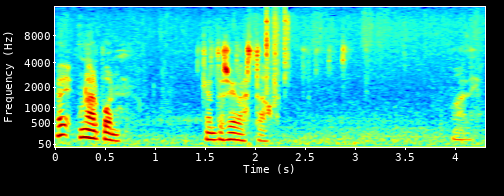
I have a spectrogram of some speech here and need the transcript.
Eh, un arpón. Que antes he gastado. Vale.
